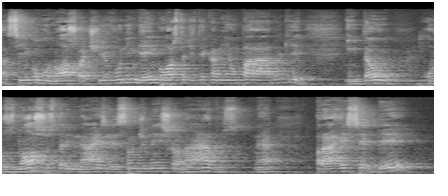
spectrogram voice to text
Assim como o nosso ativo, ninguém gosta de ter caminhão parado aqui. Então, os nossos terminais eles são dimensionados né, para receber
